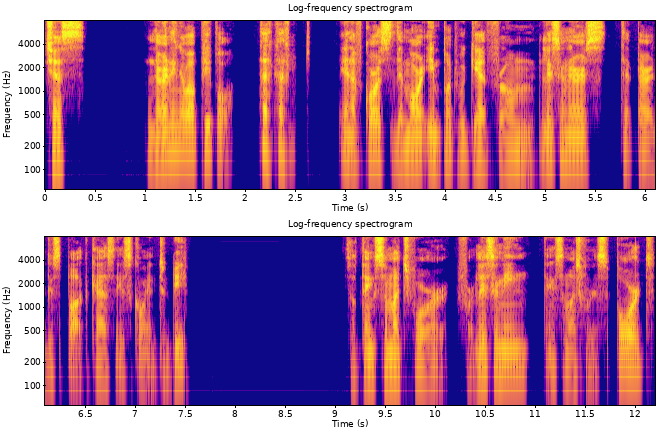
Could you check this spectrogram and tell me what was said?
just learning about people. And of course, the more input we get from listeners, the better this podcast is going to be. So thanks so much for for listening. Thanks so much for the support.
